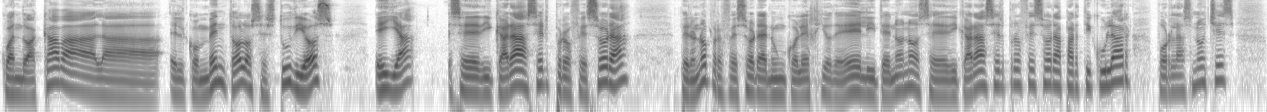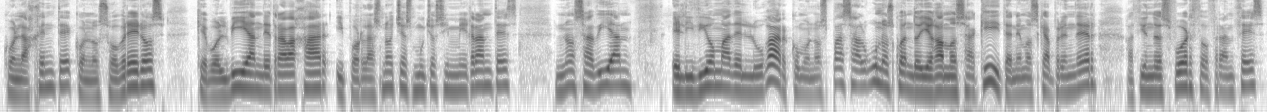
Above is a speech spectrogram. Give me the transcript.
Cuando acaba el convento, los estudios, ella se dedicará a ser profesora pero no profesora en un colegio de élite, no, no, se dedicará a ser profesora particular por las noches con la gente, con los obreros que volvían de trabajar y por las noches muchos inmigrantes no sabían el idioma del lugar, como nos pasa a algunos cuando llegamos aquí, tenemos que aprender haciendo esfuerzo francés,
